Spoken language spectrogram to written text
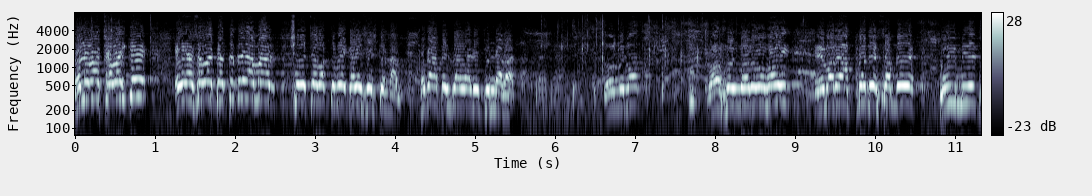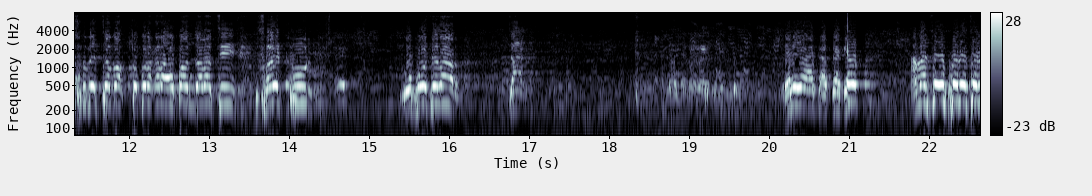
ধন্যবাদ সবাইকে। এই আশাবাদ ব্যক্ত করে আমার শুভেচ্ছা বক্তব্য এখানে শেষ করলাম। খোদা হাফেজ, বাংলাদেশ জিন্দাবাদ। ধন্যবাদ। রসন মানব ভাই, এবারে আপনাদের সামনে দুই মিনিট শুভেচ্ছা বক্তব্য রাখার আহ্বান জানাচ্ছি সৈয়দপুর উপজেলার। ধন্যবাদ। আপনাকে। আমার শেষ পদে ছোট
